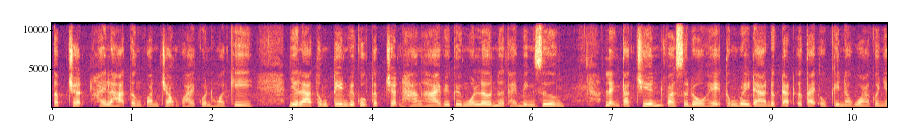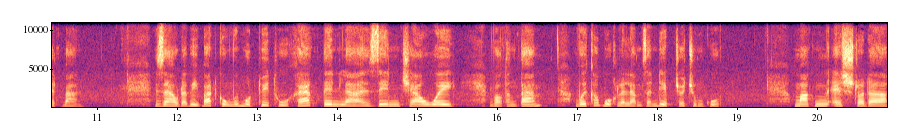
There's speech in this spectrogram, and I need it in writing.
tập trận hay là hạ tầng quan trọng của Hải quân Hoa Kỳ, như là thông tin về cuộc tập trận hàng hải với quy mô lớn ở Thái Bình Dương, lệnh tác chiến và sơ đồ hệ thống radar được đặt ở tại Okinawa của Nhật Bản. Giao đã bị bắt cùng với một thủy thủ khác tên là Jin Chao Wei vào tháng 8 với cáo buộc là làm gián điệp cho Trung Quốc. Mark Estrada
